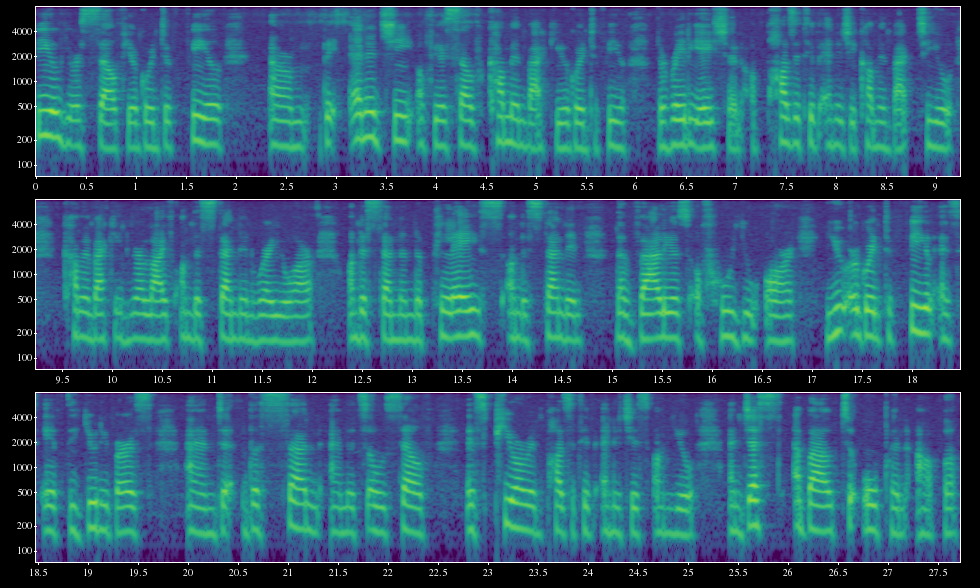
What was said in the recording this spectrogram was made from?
feel yourself, you're going to feel um, the energy of yourself coming back. You're going to feel the radiation of positive energy coming back to you, coming back in your life, understanding where you are, understanding the place, understanding the values of who you are. You are going to feel as if the universe and the sun and its own self is pure and positive energies on you and just about to open up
